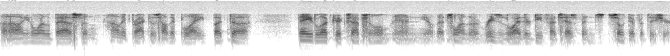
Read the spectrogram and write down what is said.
Uh, you know, one of the best, and how they practice, how they play. But uh, they look exceptional, and you know that's one of the reasons why their defense has been so different this year.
